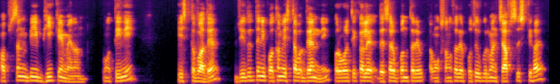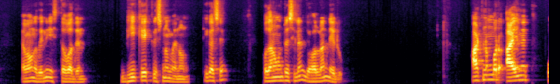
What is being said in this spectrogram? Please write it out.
option B V K Menon এবং তিনি ইস্তফা দেন। যদিও তিনি প্রথমে ইস্তফা দেননি, পরবর্তীকালে দেশের অভ্যন্তরে এবং সংসদের প্রচুর পরিমাণ চাপ সৃষ্টি হয় এবং তিনি ইস্তফা দেন ভি কে কৃষ্ণ মেনন, ঠিক আছে? প্রধানমন্ত্রী ছিলেন জওয়াহরলাল নেহরু। আট নম্বর আইএমএফ ও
